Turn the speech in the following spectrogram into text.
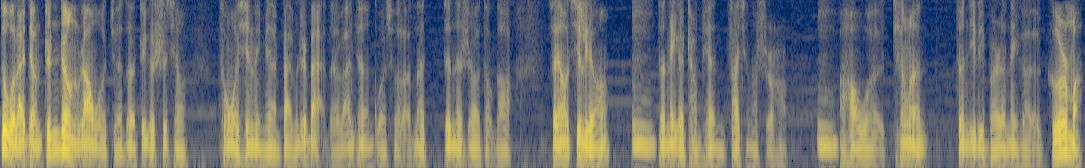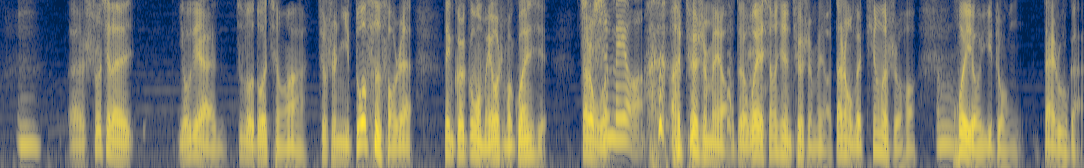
对我来讲，真正让我觉得这个事情从我心里面百分之百的完全的过去了，那真的是要等到三幺七零嗯。的那个唱片发行的时候，嗯。然后我听了专辑里边的那个歌嘛，嗯。呃，说起来有点自作多情啊，就是你多次否认那歌跟我没有什么关系，但确是我实没有。啊。啊，确实没有，对我也相信确实没有，但是我在听的时候嗯。会有一种代入感，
